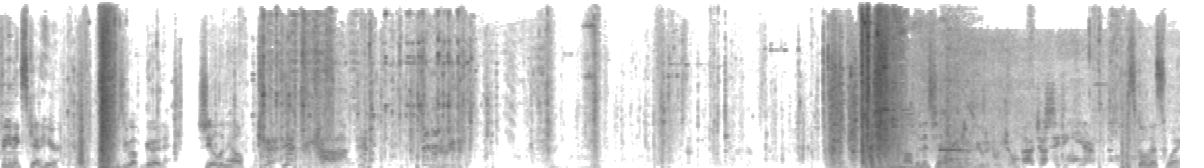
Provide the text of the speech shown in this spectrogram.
Phoenix, get here. Patches you up good. Shield and health. Top the chimney. Beautiful jump pad just sitting here. Let's go this way.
